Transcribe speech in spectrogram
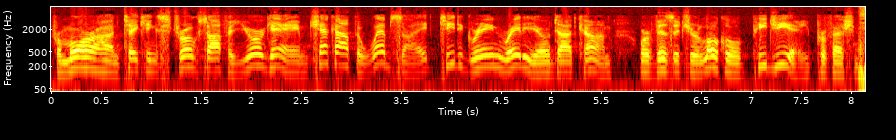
For more on taking strokes off of your game, check out the website tee2greenradio.com or visit your local PGA professional.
